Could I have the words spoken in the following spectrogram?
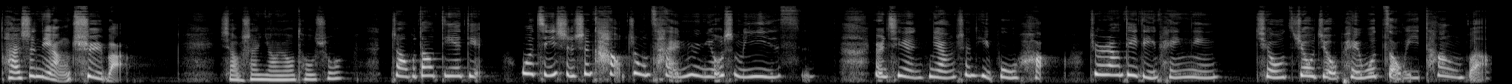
还是娘去吧。”小山摇摇头说：“找不到爹爹。”我即使是考中才女，有什么意思？而且娘身体不好，就让弟弟陪您，求舅舅陪我走一趟吧。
